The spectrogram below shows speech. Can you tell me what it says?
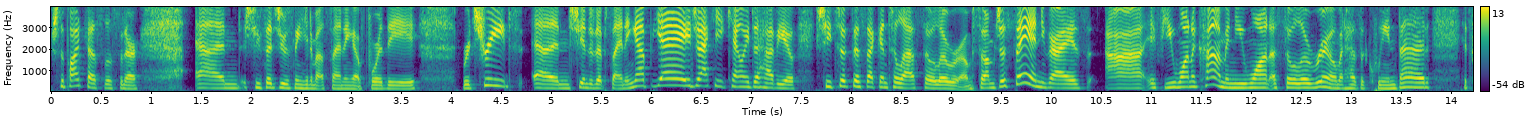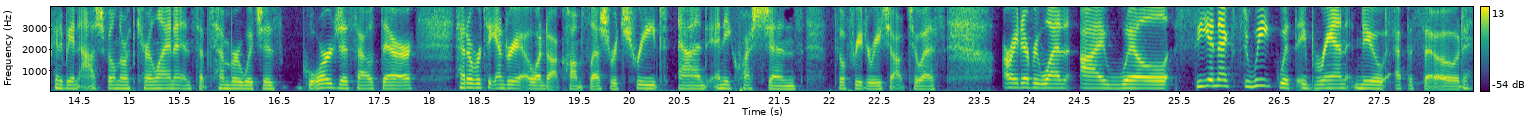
She's a podcast listener. And she said she was thinking about signing up for the retreat and she ended up signing up. Yay, Jackie, can't wait to have you. She took the second to last solo room. So I'm just saying, you guys, uh, if you want to come and you want a solo room, it has a queen bed. It's going to be in Asheville, North Carolina in September Which is gorgeous out there, head over to AndreaOwen.com slash retreat. And any questions, feel free to reach out to us. All right, everyone, I will see you next week with a brand new episode.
